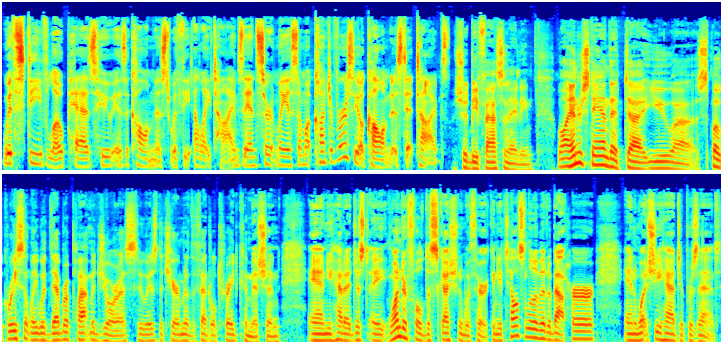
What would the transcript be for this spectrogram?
with Steve Lopez, who is a columnist with the LA Times and certainly a somewhat controversial columnist at times. Should be fascinating. Well, I understand that uh, you uh, spoke recently with Deborah Platt Majoras, who is the chairman of the Federal Trade Commission, and you had a, just a wonderful discussion with her. Can you tell us a little bit about her and and what she had to present.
